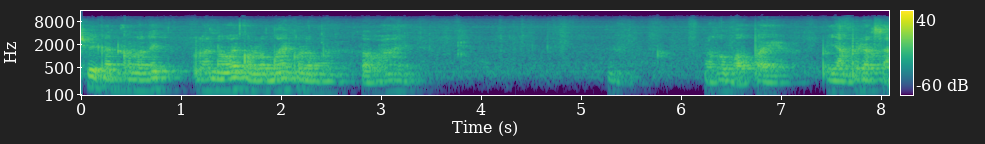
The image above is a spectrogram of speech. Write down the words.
ช่วยกันคนละเล็กคนละน้อยคนละไม้คนละมือเราก็ให้อืมเรา ก็บอกไป พยายามไปรักษา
